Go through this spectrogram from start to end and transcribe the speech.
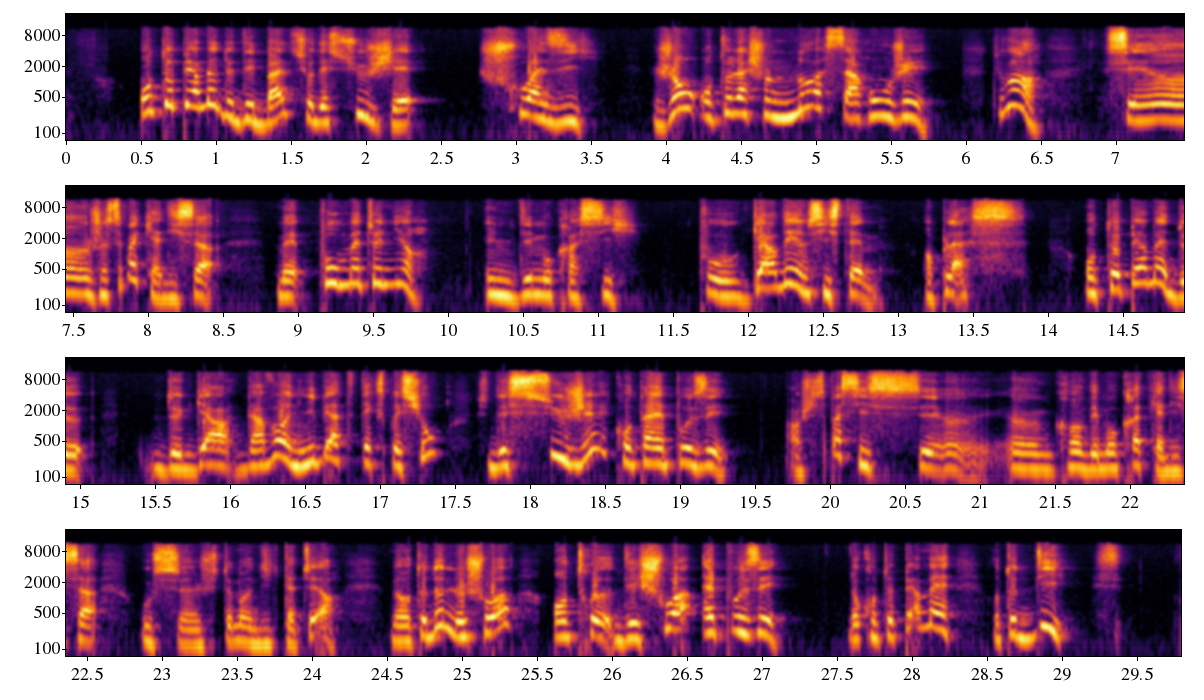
On te permet de débattre sur des sujets choisis. Genre, on te lâche un os à ronger. Tu vois, c'est un... Je ne sais pas qui a dit ça, mais pour maintenir une démocratie, pour garder un système en place, on te permet de d'avoir une liberté d'expression sur des sujets qu'on t'a imposés. Alors je ne sais pas si c'est un, grand démocrate qui a dit ça ou c'est justement un dictateur, mais on te donne le choix entre des choix imposés. Donc on te permet, on te dit,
